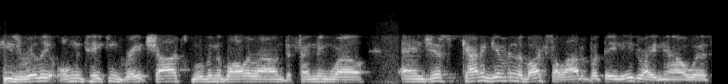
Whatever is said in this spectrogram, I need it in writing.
He's really only taking great shots, moving the ball around, defending well, and just kind of giving the Bucks a lot of what they need right now with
